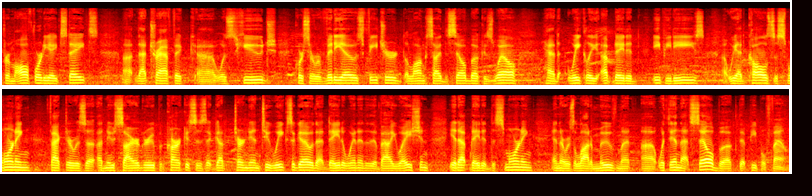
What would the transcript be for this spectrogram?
from all 48 states. Uh, that traffic uh, was huge. Of course, there were videos featured alongside the sale book as well. Had weekly updated EPDs. Uh, we had calls this morning. In fact, there was a, a, new sire group of carcasses that got turned in two weeks ago. That data went into the evaluation. It updated this morning, and there was a lot of movement uh, within that sale book that people found.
